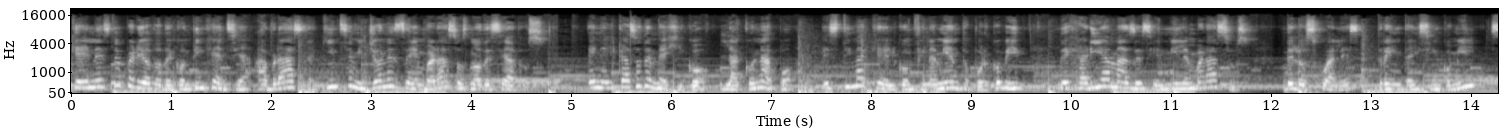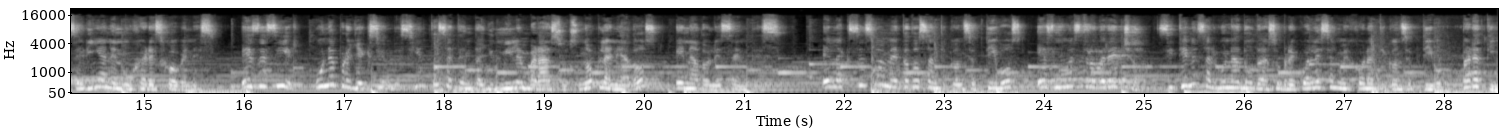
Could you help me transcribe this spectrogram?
que en este periodo de contingencia habrá hasta 15 millones de embarazos no deseados. En el caso de México, la CONAPO estima que el confinamiento por COVID dejaría más de 100.000 embarazos, de los cuales 35.000 serían en mujeres jóvenes. Es decir, una proyección de 171.000 embarazos no planeados en adolescentes. El acceso a métodos anticonceptivos es nuestro derecho. Si tienes alguna duda sobre cuál es el mejor anticonceptivo para ti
